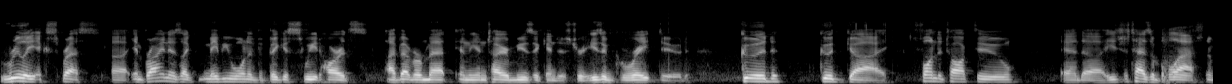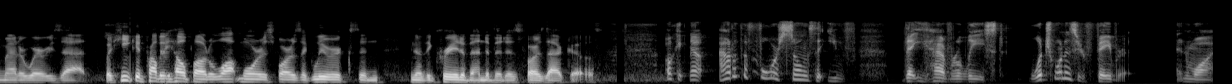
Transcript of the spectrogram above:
really express. Uh, and Brian is like maybe one of the biggest sweethearts I've ever met in the entire music industry. He's a great dude, good, good guy, fun to talk to, and uh, he just has a blast no matter where he's at. But he could probably help out a lot more as far as like lyrics and you know the creative end of it as far as that goes. Okay, now out of the four songs that you've that you have released, which one is your favorite and why?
